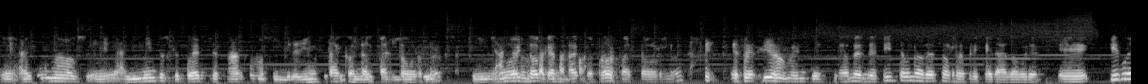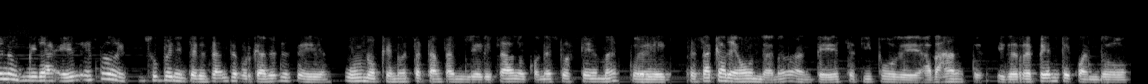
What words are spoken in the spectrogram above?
eh, algunos eh, alimentos que puedes preparar con los ingredientes. Tacos al pastor, ¿no? Sí, Hoy toca tacos al pastor, ¿no? Efectivamente. Yo necesito uno de esos refrigeradores. Eh, qué bueno, mira, e, esto es súper interesante porque a veces uno que no está tan familiarizado con estos temas, pues se saca de onda, ¿no? Ante este tipo de avances. Y de repente cuando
